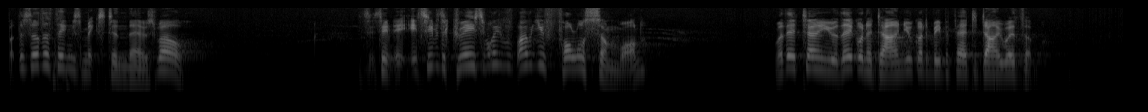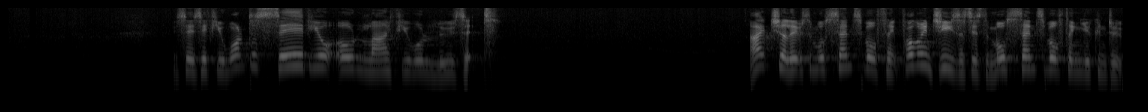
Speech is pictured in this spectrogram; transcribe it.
But there's other things mixed in there as well. It seems, it seems crazy. Why, why would you follow someone when they're telling you they're going to die and you've got to be prepared to die with them. He says, if you want to save your own life, you will lose it. Actually, it's the most sensible thing. Following Jesus is the most sensible thing you can do.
